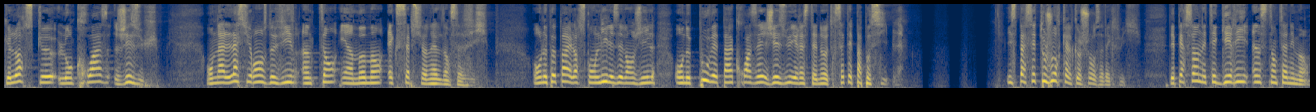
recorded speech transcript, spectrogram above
que lorsque l'on croise Jésus, on a l'assurance de vivre un temps et un moment exceptionnel dans sa vie. On ne peut pas, et lorsqu'on lit les évangiles, on ne pouvait pas croiser Jésus et rester neutre. C'était pas possible. Il se passait toujours quelque chose avec lui. Des personnes étaient guéries instantanément.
